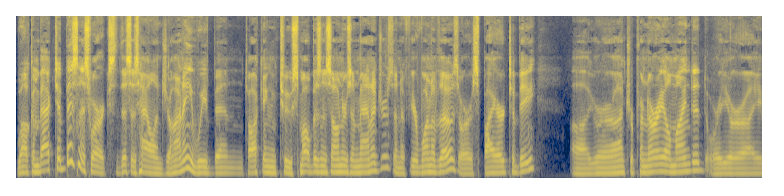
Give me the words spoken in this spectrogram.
Welcome back to Business Works. This is Hal and Johnny. We've been talking to small business owners and managers, and if you're one of those or aspire to be, uh, you're entrepreneurial minded or you're a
